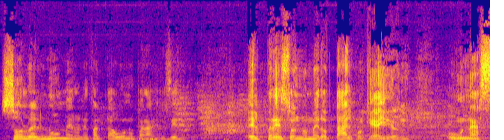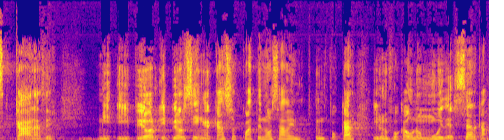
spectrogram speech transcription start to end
Solo el número, le falta uno para decir el preso número tal, porque hay Dios mío, unas caras. y, peor, y peor si en el caso el cuate no sabe enfocar y lo enfoca uno muy de cerca.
